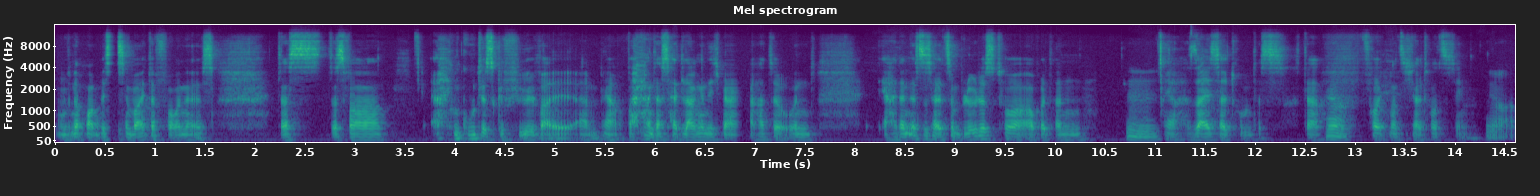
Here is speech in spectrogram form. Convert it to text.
noch mal ein bisschen weiter vorne ist, das, das war ein gutes Gefühl, weil, ähm, ja, weil man das halt lange nicht mehr hatte. Und ja, dann ist es halt so ein blödes Tor, aber dann Mhm. ja, sei es halt drum. Das, da Ja. freut man sich halt trotzdem. Ja,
